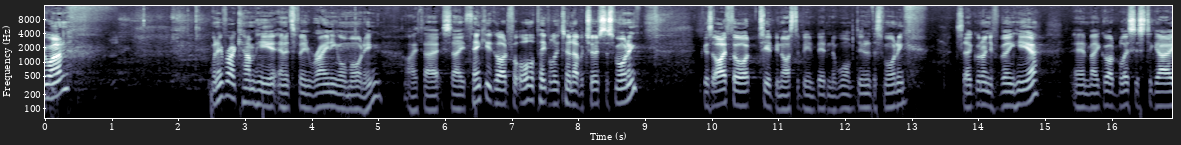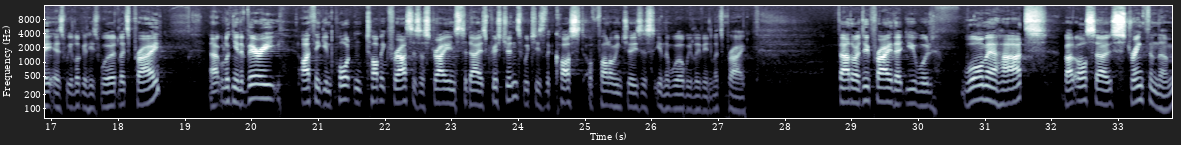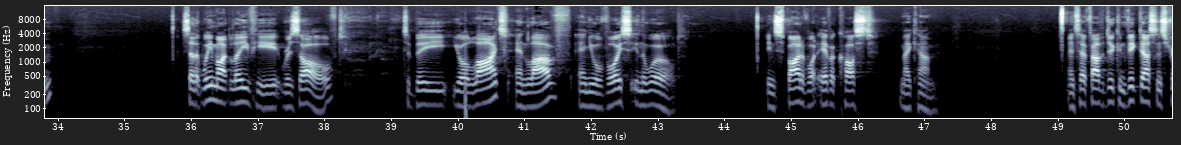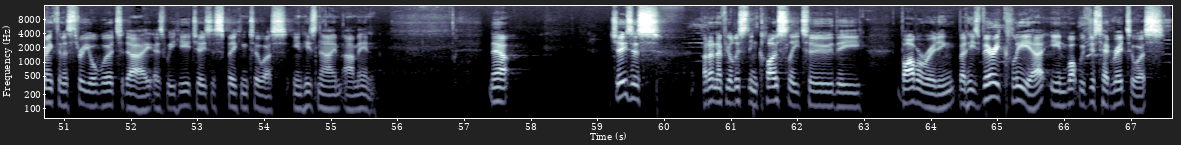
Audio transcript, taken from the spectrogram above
Everyone, whenever I come here and it's been raining all morning, I th- say thank you, God, for all the people who turned up at church this morning because I thought, gee, it'd be nice to be in bed and a warm dinner this morning. So good on you for being here, and may God bless us today as we look at His Word. Let's pray. Uh, we're looking at a very, I think, important topic for us as Australians today, as Christians, which is the cost of following Jesus in the world we live in. Let's pray. Father, I do pray that you would warm our hearts, but also strengthen them so that we might leave here resolved to be your light and love and your voice in the world in spite of whatever cost may come. And so, Father, do convict us and strengthen us through your word today as we hear Jesus speaking to us. In his name, amen. Now, Jesus, I don't know if you're listening closely to the Bible reading, but he's very clear in what we've just had read to us.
